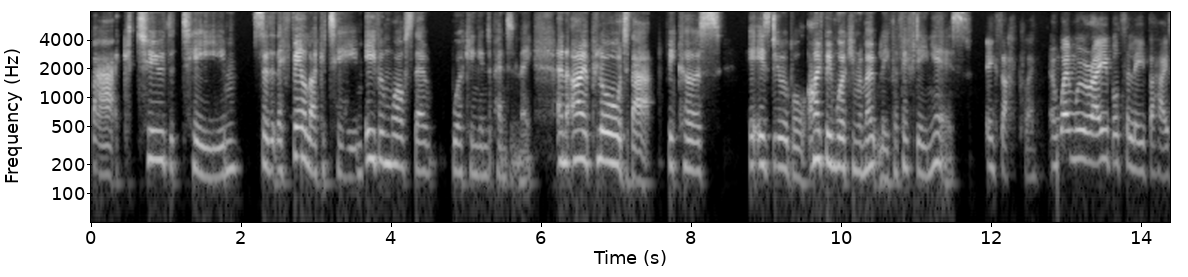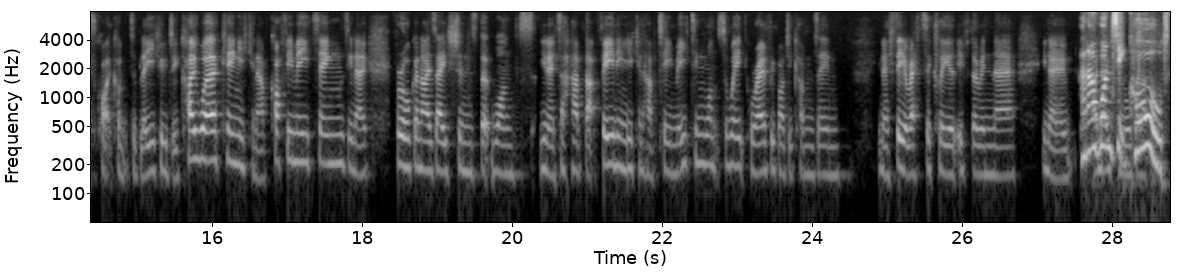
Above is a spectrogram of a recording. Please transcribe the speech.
back to the team so that they feel like a team, even whilst they're working independently. And I applaud that because it is doable. I've been working remotely for 15 years. Exactly. And when we were able to leave the house quite comfortably, you could do co-working, you can have coffee meetings, you know, for organizations that want, you know, to have that feeling, you can have team meeting once a week where everybody comes in, you know, theoretically if they're in there, you know. And I, I want it called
